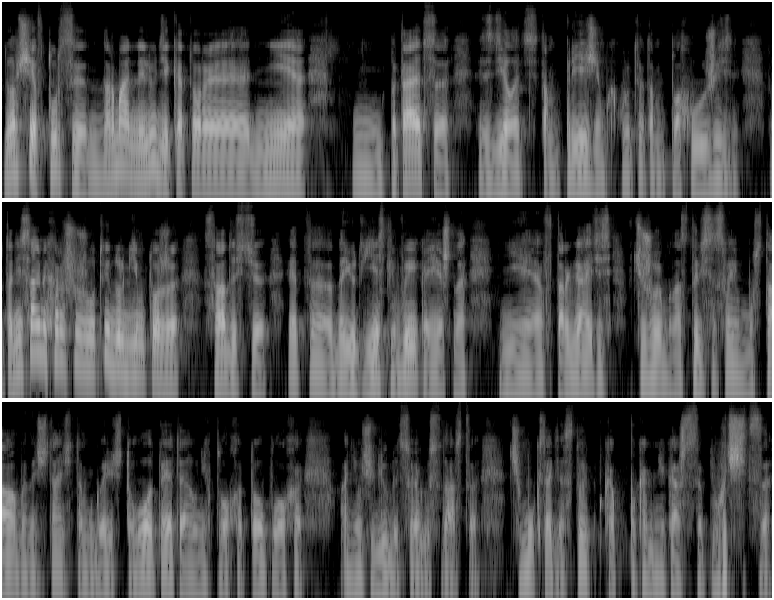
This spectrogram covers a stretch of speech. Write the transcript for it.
Ну вообще в Турции нормальные люди, которые не пытаются сделать там приезжим какую-то там плохую жизнь. Вот они сами хорошо живут и другим тоже с радостью это дают, если вы, конечно, не вторгаетесь в чужой монастырь со своим уставом и начинаете там говорить, что вот это у них плохо, то плохо. Они очень любят свое государство. Чему, кстати, стоит, как, как мне кажется, поучиться.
